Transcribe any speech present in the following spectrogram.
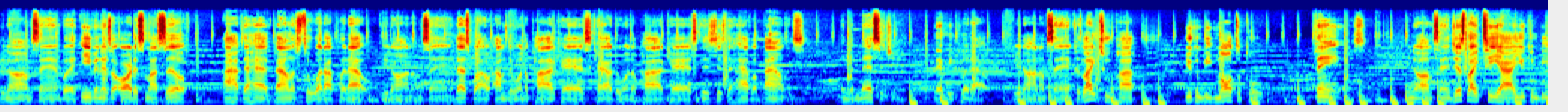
You know what I'm saying? But even as an artist myself, I have to have balance to what I put out. You know what I'm saying? That's why I'm doing a podcast. Cal doing a podcast. It's just to have a balance in the messaging that we put out. You know what I'm saying? Because like Tupac, you can be multiple things. You know what I'm saying? Just like T.I., you can be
